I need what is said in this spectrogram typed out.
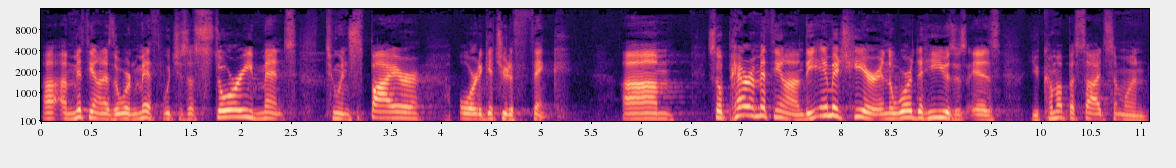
Uh, a mythion is the word myth, which is a story meant to inspire or to get you to think. Um, so paramythion, the image here in the word that he uses is you come up beside someone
